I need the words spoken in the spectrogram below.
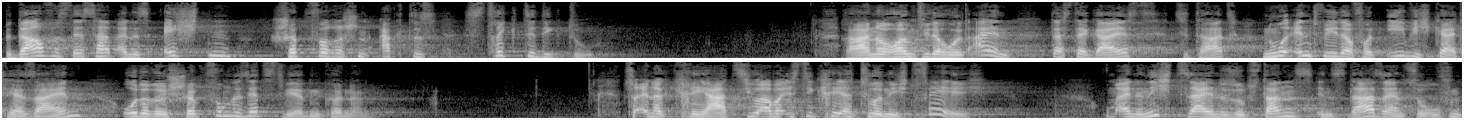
bedarf es deshalb eines echten schöpferischen Aktes strikte dictu. Rahner räumt wiederholt ein, dass der Geist, Zitat, nur entweder von Ewigkeit her sein oder durch Schöpfung gesetzt werden könne. Zu einer Creatio aber ist die Kreatur nicht fähig. Um eine nicht seiende Substanz ins Dasein zu rufen,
